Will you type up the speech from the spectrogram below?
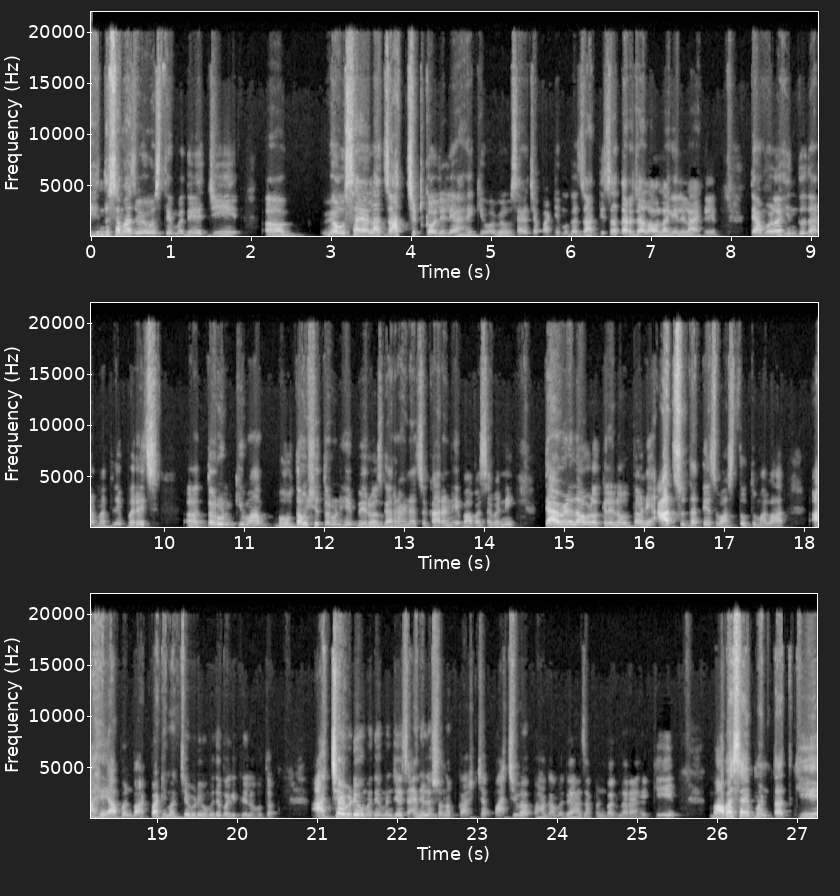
हिंदू समाज व्यवस्थेमध्ये जी अ, व्यवसायाला जात चिटकवलेली आहे किंवा व्यवसायाच्या पाठीमागं जातीचा दर्जा लावला गेलेला आहे. त्यामुळं हिंदू धर्मातले बरेच तरुण किंवा बहुतांशी तरुण हे बेरोजगार राहण्याचं कारण हे बाबासाहेबांनी त्यावेळेला ओळखलेलं होतं आणि आज सुद्धा तेच वास्तव तुम्हाला आहे आपण पाठीमागच्या व्हिडिओमध्ये बघितलेलं होतं. आजच्या व्हिडिओमध्ये म्हणजेच अॅनिलेशन ऑफ कास्टच्या पाचव्या भागामध्ये आज आपण बघणार आहे की बाबासाहेब म्हणतात की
